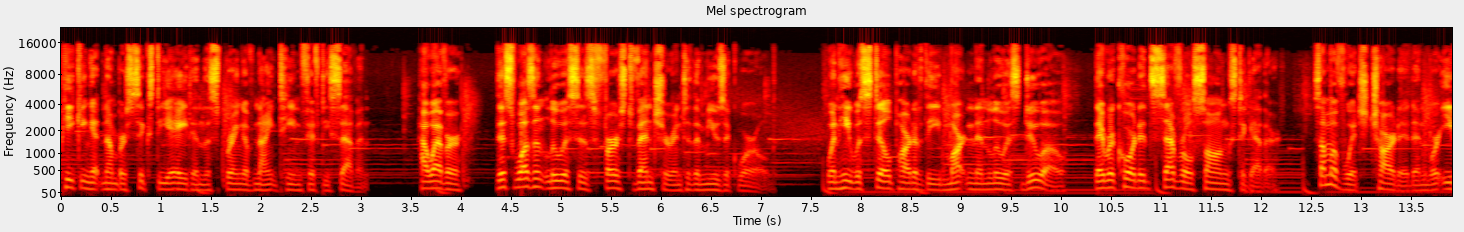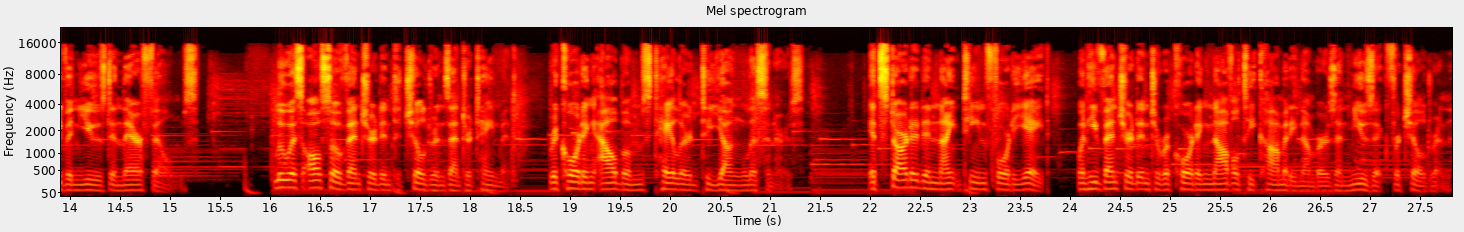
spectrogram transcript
peaking at number 68 in the spring of 1957. However, this wasn't Lewis's first venture into the music world. When he was still part of the Martin and Lewis duo, they recorded several songs together, some of which charted and were even used in their films. Lewis also ventured into children's entertainment, recording albums tailored to young listeners. It started in 1948 when he ventured into recording novelty comedy numbers and music for children,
